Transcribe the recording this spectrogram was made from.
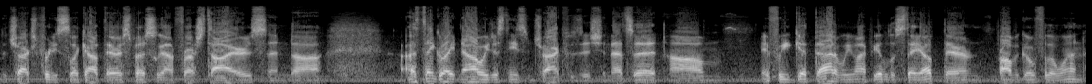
the track's pretty slick out there, especially on fresh tires, and uh, I think right now we just need some track position. That's it. Um, if we get that, we might be able to stay up there and probably go for the win.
